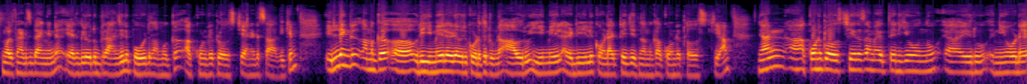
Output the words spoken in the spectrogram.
സ്മോൾ ഫിനാൻസ് ബാങ്കിന്റെ ഏതെങ്കിലും ഒരു ബ്രാഞ്ചിൽ പോയിട്ട് നമുക്ക് അക്കൗണ്ട് ക്ലോസ് ചെയ്യാനായിട്ട് സാധിക്കും. ഇല്ലെങ്കിൽ നമുക്ക് ഒരു ഇമെയിൽ ഐ ഡി അവർ കൊടുത്തിട്ടുണ്ട്. ആ ഒരു ഇമെയിൽ ഐ ഡിയിൽ കോൺടാക്ട് ചെയ്ത് നമുക്ക് അക്കൗണ്ട് ക്ലോസ് ചെയ്യാം. ഞാൻ അക്കൗണ്ട് ക്ലോസ് ചെയ്ത സമയത്ത് എനിക്ക് തോന്നുന്നു ഈ ഒരു നിയോയുടെ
